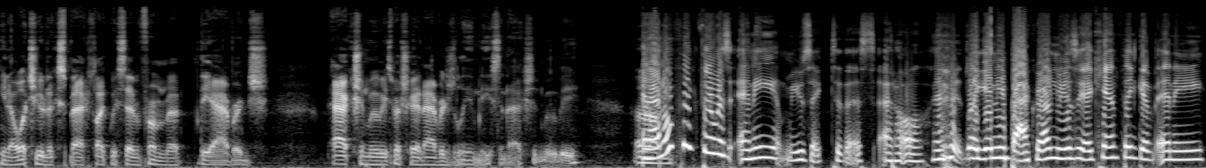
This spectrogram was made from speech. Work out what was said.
you know what you'd expect. Like we said from the, the average action movie, especially an average Liam Neeson action movie. And I Um, don't think there was any music to this at all, like any background music. I can't think of any.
